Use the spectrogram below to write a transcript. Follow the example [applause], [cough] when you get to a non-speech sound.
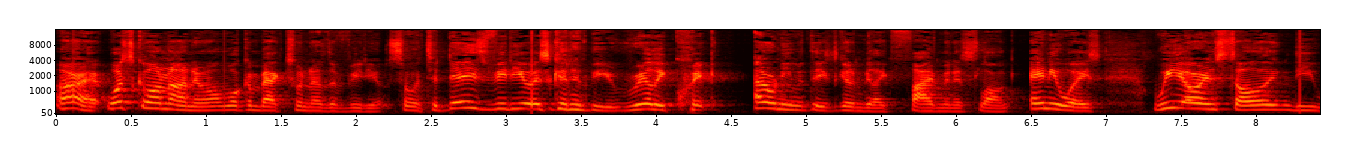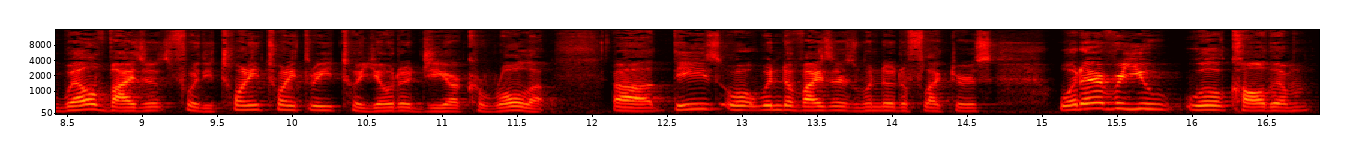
All right, what's going on everyone? Welcome back to another video. So in today's video, it's gonna be really quick. I don't even think it's gonna be like five minutes long. Anyways, we are installing the well visors for the 2023 Toyota GR Corolla. Uh, these are window visors, window deflectors, whatever you will call them.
